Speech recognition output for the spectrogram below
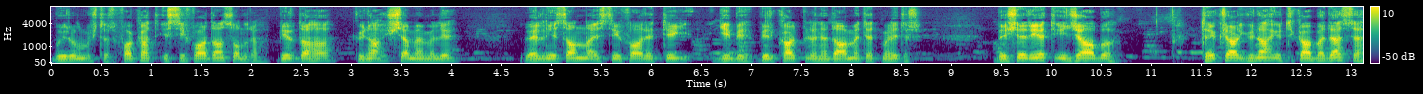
buyurulmuştur. Fakat istiğfardan sonra bir daha günah işlememeli ve lisanla istiğfar ettiği gibi bir kalp ile nedamet etmelidir. Beşeriyet icabı tekrar günah irtikab ederse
